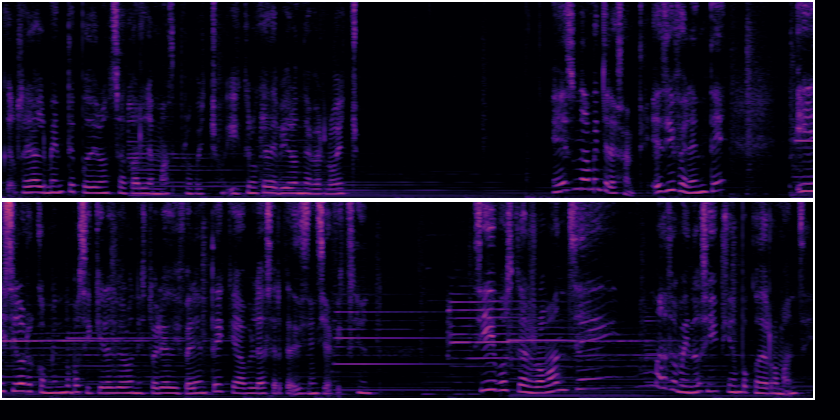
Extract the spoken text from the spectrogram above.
que realmente pudieron sacarle más provecho y creo que debieron de haberlo hecho. Es un drama interesante, es diferente y sí lo recomiendo por si quieres ver una historia diferente que hable acerca de ciencia ficción. Si buscas romance, más o menos sí, tiene un poco de romance.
